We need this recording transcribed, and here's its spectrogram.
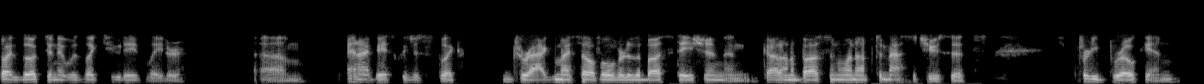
So I looked and it was like two days later. Um, and I basically just like dragged myself over to the bus station and got on a bus and went up to Massachusetts, pretty broken,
